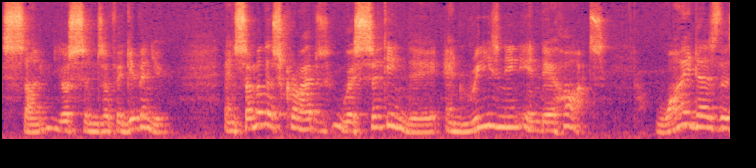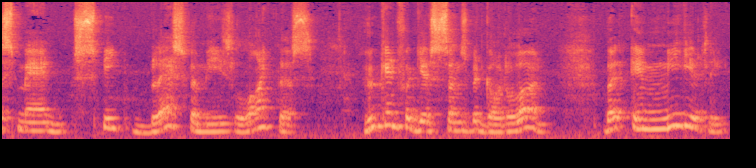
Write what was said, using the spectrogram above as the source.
Son, your sins are forgiven you. And some of the scribes were sitting there and reasoning in their hearts, Why does this man speak blasphemies like this? Who can forgive sins but God alone? But immediately,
